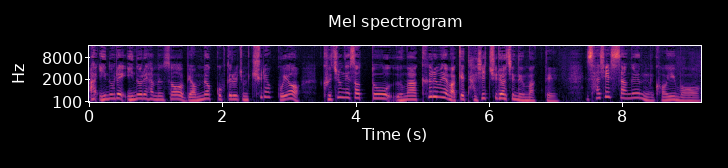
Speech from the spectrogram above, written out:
아, 이 노래, 이 노래 하면서 몇몇 곡들을 좀 추렸고요. 그 중에서 또 음악 흐름에 맞게 다시 추려진 음악들. 사실상은 거의 뭐,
